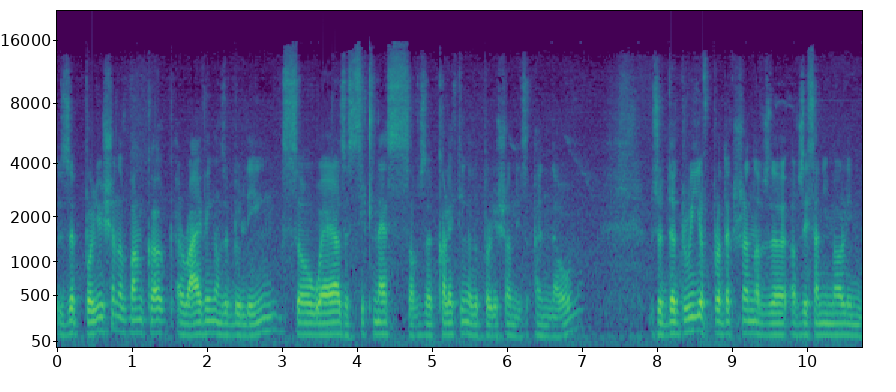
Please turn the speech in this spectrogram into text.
The pollution of Bangkok arriving on the building, so where the thickness of the collecting of the pollution is unknown. The degree of production of the of this animal in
